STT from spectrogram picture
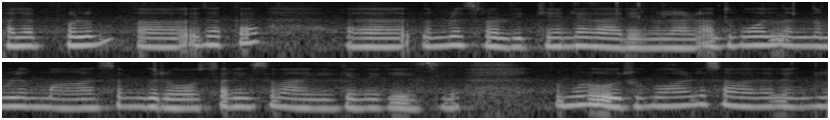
പലപ്പോഴും ഇതൊക്കെ നമ്മൾ ശ്രദ്ധിക്കേണ്ട കാര്യങ്ങളാണ്. അതുപോലെ തന്നെ നമ്മൾ മാസം ഗ്രോസറീസ് വാങ്ങിക്കുന്ന കേസിൽ നമ്മൾ ഒരുപാട് സാധനങ്ങൾ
